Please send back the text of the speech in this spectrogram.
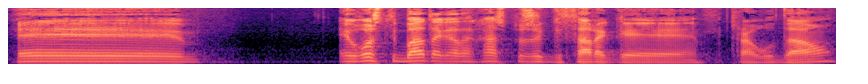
Ε, εγώ στην μπάντα καταρχάς παίζω κιθάρα και τραγουδάω.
